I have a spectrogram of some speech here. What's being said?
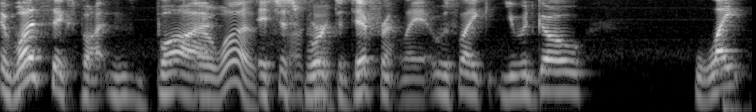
It was six buttons, but it was? It just Okay. worked differently. It was like you would go light,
